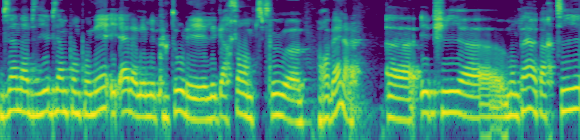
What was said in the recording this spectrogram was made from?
bien habillé, bien pomponné, et elle, elle aimait plutôt les, les garçons un petit peu rebelles. Euh, et puis euh, mon père est parti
